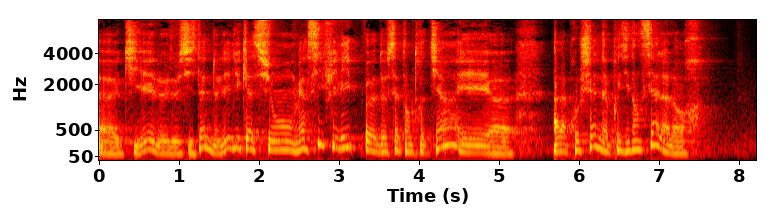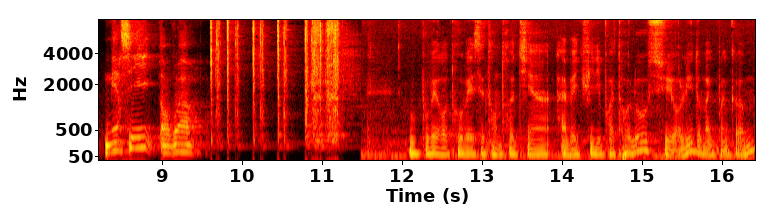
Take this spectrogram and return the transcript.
euh, qui est le, le, système de l'éducation. Merci Philippe de cet entretien et euh, à la prochaine présidentielle alors. Merci, au revoir. Vous pouvez retrouver cet entretien avec Philippe Poitrelot sur ludomag.com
